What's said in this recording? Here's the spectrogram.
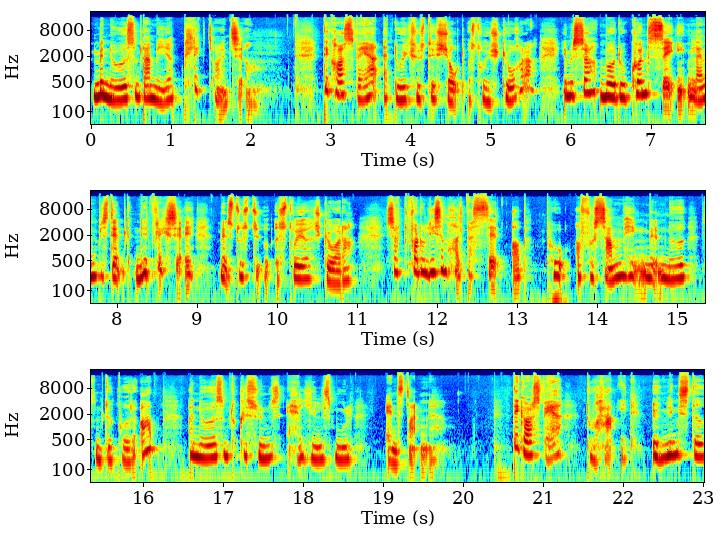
med noget, som der er mere pligtorienteret. Det kan også være, at du ikke synes, det er sjovt at stryge skjorter. Jamen så må du kun se en eller anden bestemt Netflix-serie, mens du stryger skjorter. Så får du ligesom holdt dig selv op på at få sammenhængen mellem noget, som du bryder dig om, og noget, som du kan synes er en lille smule anstrengende. Det kan også være, at du har et yndlingssted,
